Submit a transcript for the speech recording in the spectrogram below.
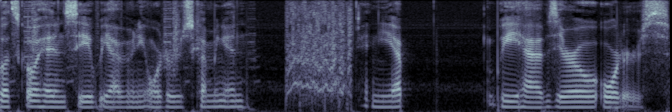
Let's go ahead and see if we have any orders coming in. And yep, we have zero orders.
